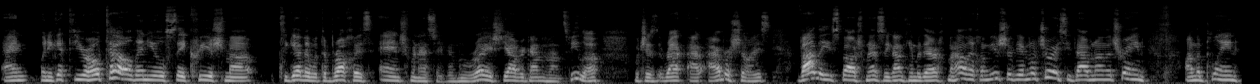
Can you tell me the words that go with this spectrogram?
And when you get to your hotel, then you'll say Kriyashma together with the brachos and Shemon Esrei. V'muroish yaver gam tzvila, which is rak at arba shois. Esrei gam kim b'derech mahalech. You have no choice. You daven on the train, on the plane,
